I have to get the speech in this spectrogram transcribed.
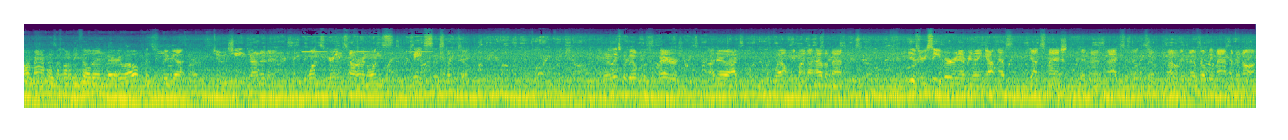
our map isn't going to be filled in very well because we've got two machines running and one's Green Star and one's Case system. So and at least we'll be able to compare. I know I, well, he might not have a map. His receiver and everything got messed, got smashed in the accident, so I don't even know if he'll be mapping or not.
